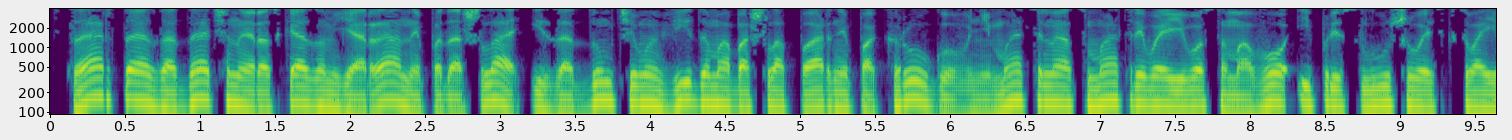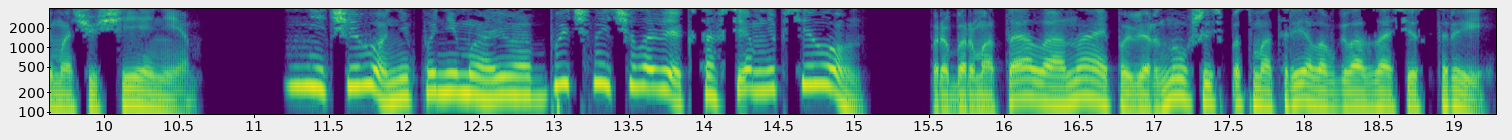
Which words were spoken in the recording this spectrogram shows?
Сарта, озадаченная рассказом Яраны, подошла и задумчивым видом обошла парня по кругу, внимательно осматривая его самого и прислушиваясь к своим ощущениям. «Ничего не понимаю, обычный человек, совсем не псион», пробормотала она и, повернувшись, посмотрела в глаза сестры.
